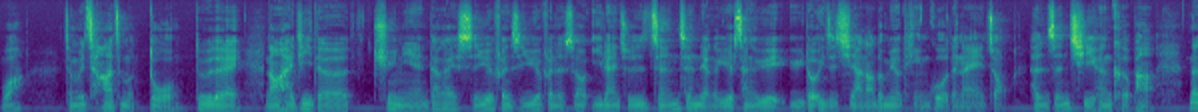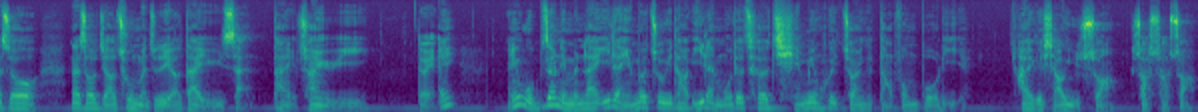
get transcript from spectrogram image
哇！怎么会差这么多，对不对？然后还记得去年大概十月份、十一月份的时候，依然就是整整两个月、三个月雨都一直下，然后都没有停过的那一种，很神奇、很可怕。那时候，那时候只要出门就是要带雨伞、带穿雨衣。对，哎哎，我不知道你们来宜兰有没有注意到，宜兰摩托车前面会装一个挡风玻璃耶，还有一个小雨刷，刷刷刷，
